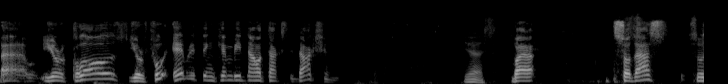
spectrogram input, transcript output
uh, your clothes, your food, everything can be now tax deduction. Yes. But so that's So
